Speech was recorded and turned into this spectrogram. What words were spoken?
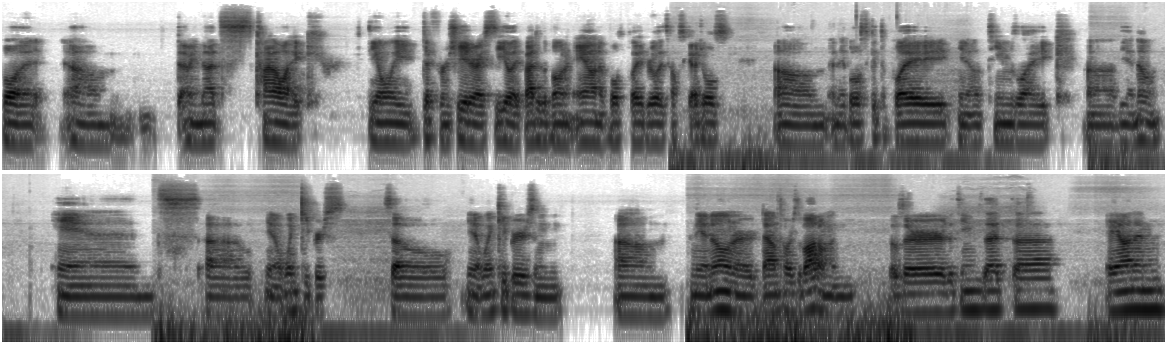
But um, I mean, that's kind of like the only differentiator I see. Like Bad to the Bone and Aeon have both played really tough schedules um, and they both get to play, you know, teams like uh, the Unknown and uh, you know Windkeepers. So you know Windkeepers and um, and the unknown are down towards the bottom, and those are the teams that uh, Aeon and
